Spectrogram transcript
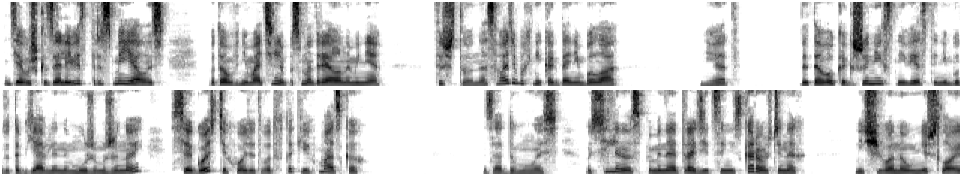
Девушка заливисто рассмеялась, потом внимательно посмотрела на меня — «Ты что, на свадьбах никогда не была?» «Нет. До того, как жених с невестой не будут объявлены мужем и женой, все гости ходят вот в таких масках». Задумалась, усиленно вспоминая традиции низкорожденных. Ничего на ум не шло, и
